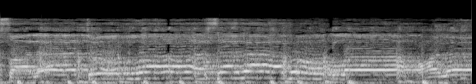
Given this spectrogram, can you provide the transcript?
Salatullah salamullah ala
